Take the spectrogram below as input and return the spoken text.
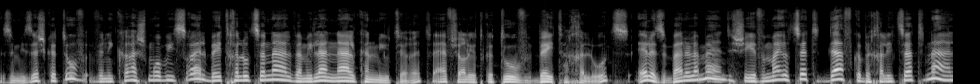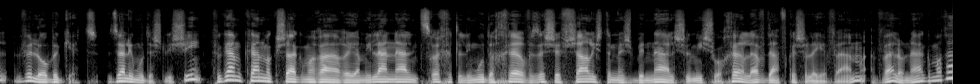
זה מזה שכתוב, ונקרא שמו בישראל בית חלוץ הנעל, והמילה נעל כאן מיותרת, היה אפשר להיות כתוב בית החלוץ, אלא זה בא ללמד שיבמה יוצאת דווקא בחליצת נעל ולא בגט. זה הלימוד השלישי, וגם כאן מקשה הגמרא, הרי המילה נעל נצרכת ללימוד אחר, וזה שאפשר להשתמש בנעל של מישהו אחר, לאו דווקא של היבם, אבל עונה הגמרא,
